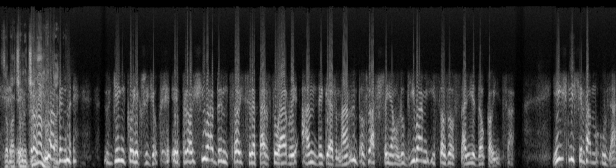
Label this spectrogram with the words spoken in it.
Zobaczymy, czy mamy taką. Dziękuję Krzysiu, Y, prosiłabym coś z repertuaru Anny German, bo zawsze ją lubiłam i to zostanie do końca. Jeśli się Wam uda,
